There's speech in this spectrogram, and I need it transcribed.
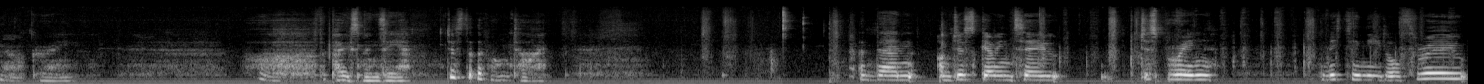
Oh great. Oh, the postman's here just at the wrong time. And then I'm just going to just bring knitting needle through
